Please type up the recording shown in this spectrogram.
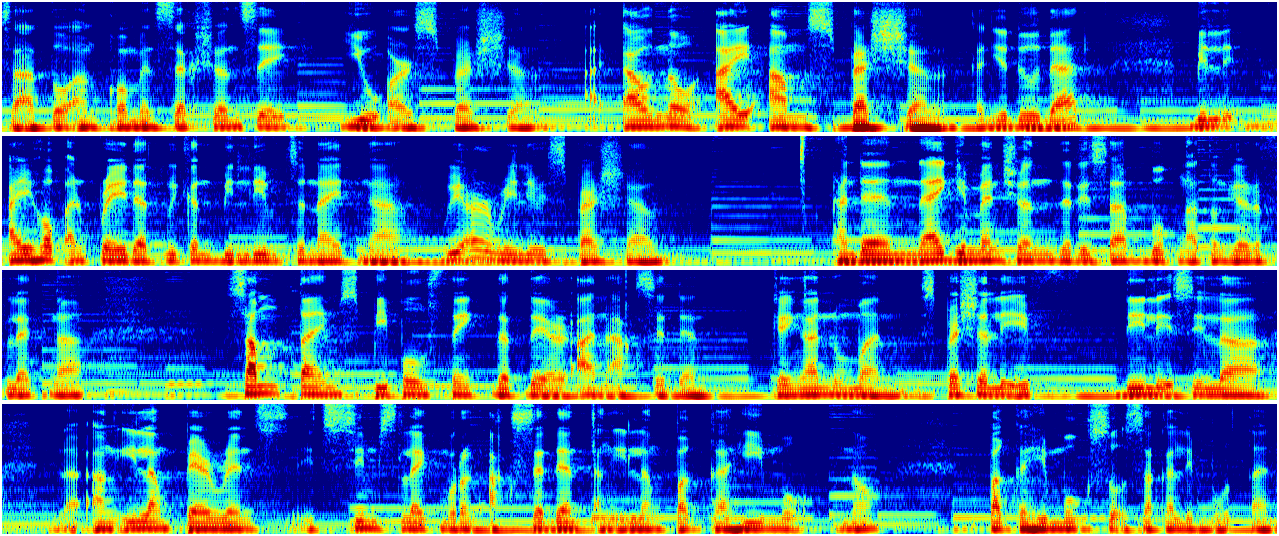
sa ato ang comment section say you are special. I, oh no I am special. Can you do that? I hope and pray that we can believe tonight nga we are really special. And then, Nagi mentioned there is a book nga itong reflect nga sometimes people think that they are an accident. Kaya nga naman, especially if dili sila ang ilang parents it seems like murag accident ang ilang pagkahimo no? Pagkahimugso sa kalibutan.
